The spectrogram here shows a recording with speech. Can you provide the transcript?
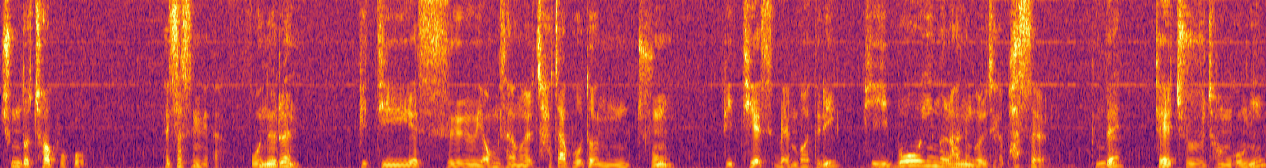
춤도 춰보고 했었습니다. 오늘은 BTS 영상을 찾아보던 중 BTS 멤버들이 비보잉을 하는 걸 제가 봤어요. 근데 제 주 전공이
